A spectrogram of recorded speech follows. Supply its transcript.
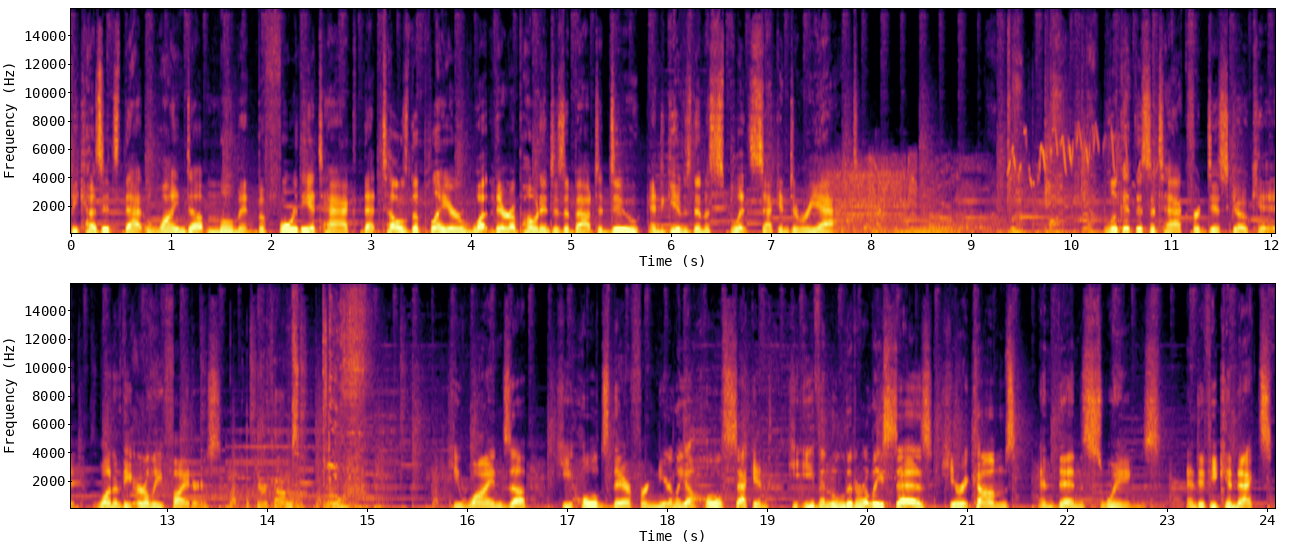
because it's that wind up moment before the attack that tells the player what their opponent is about to do and gives them a split second to react. Look at this attack for Disco Kid, one of the early fighters. Here it comes. He winds up, he holds there for nearly a whole second, he even literally says, here it comes, and then swings. And if he connects,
